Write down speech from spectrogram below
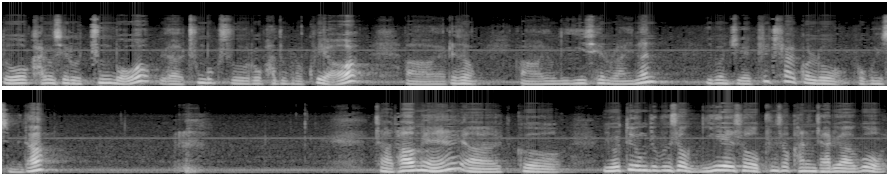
또 가로, 세로, 중복, 어, 중복수로 봐도 그렇고요. 어, 그래서 어, 여기 이 세로 라인은 이번 주에 필출할 걸로 보고 있습니다. 자, 다음에 그 요트 용지 분석 2에서 분석하는 자료하고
